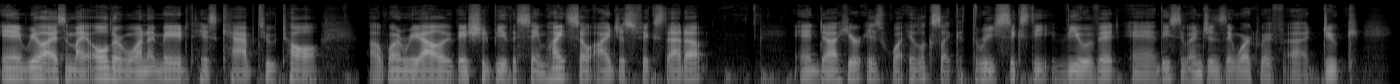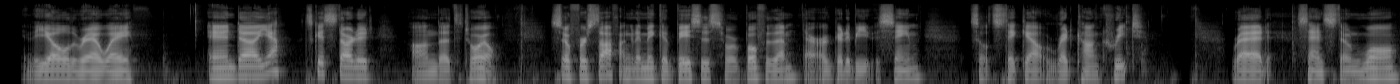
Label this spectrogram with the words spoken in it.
and realizing my older one I made his cab too tall. Uh, when in reality they should be the same height so I just fixed that up. And uh, here is what it looks like a 360 view of it and these two engines they worked with uh, Duke in the old railway. And uh, yeah let's get started on the tutorial. So first off I'm gonna make a basis for both of them that are gonna be the same. So let's take out red concrete red sandstone wall,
